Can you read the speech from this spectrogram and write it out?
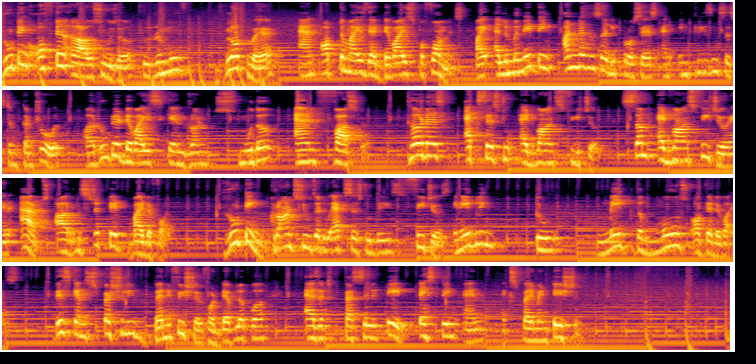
Rooting often allows users to remove bloatware and optimize their device performance. By eliminating unnecessary process and increasing system control, a rooted device can run smoother and faster. Third is access to advanced feature. Some advanced feature and apps are restricted by default. Rooting grants user to access to these features, enabling to make the most of their device. This can especially beneficial for developer as it facilitate testing and experimentation.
